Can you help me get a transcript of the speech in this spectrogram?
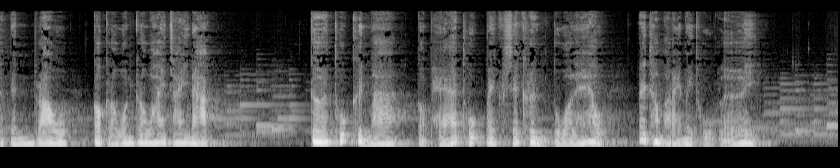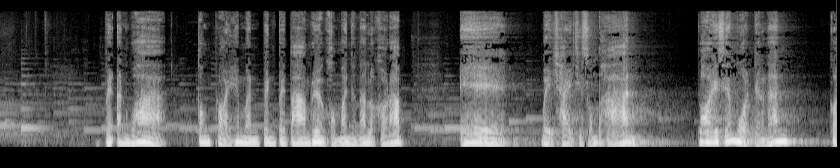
จะเป็นเรา ก็กระวนกระวายใจหนัก เกิดทุกข์ขึ้นมาก็แพ้ทุกข์ไปเสียครึ่งตัวแล้ว ไม่ทำอะไรไม่ถูกเลย เป็นอันว่าต้องปล่อยให้มันเป็นไปตามเรื่องของมันอย่างนั้นหรอครับ เอไม่ใช่ที่สมภารปล่อยเสียหมดอย่างนั้น ก็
